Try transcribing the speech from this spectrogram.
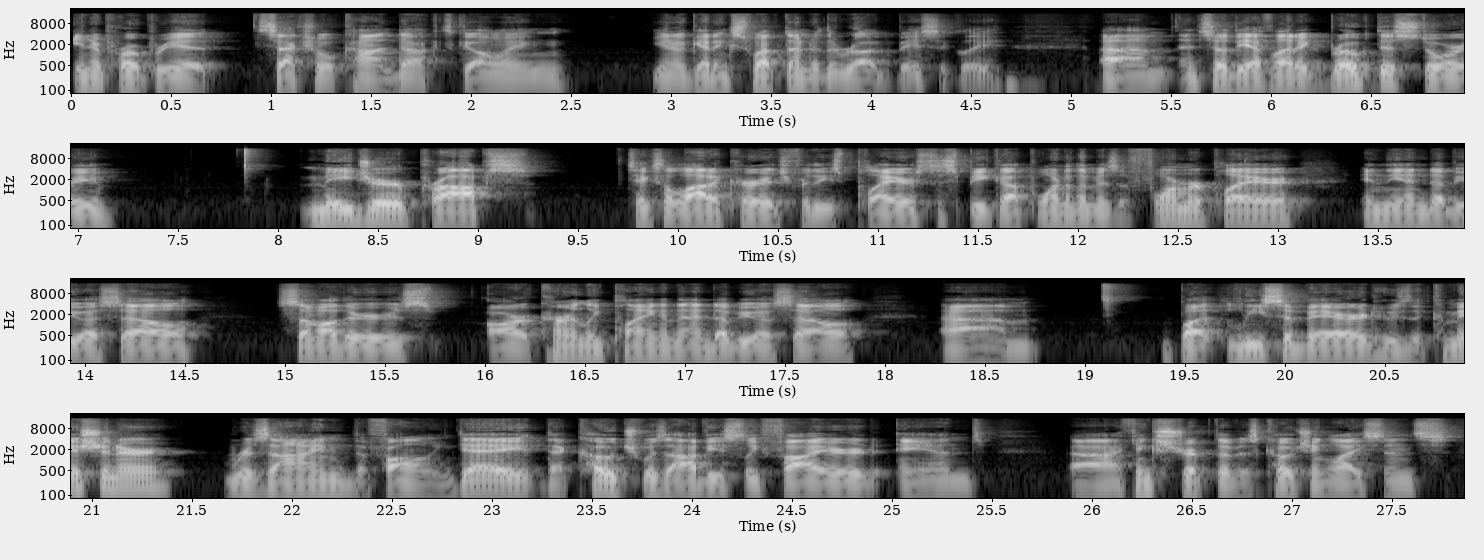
inappropriate sexual conduct going, you know, getting swept under the rug, basically. Um, and so the Athletic broke this story. Major props takes a lot of courage for these players to speak up. One of them is a former player in the NWSL. Some others are currently playing in the NWSL. Um, but Lisa Baird, who's the commissioner, resigned the following day. That coach was obviously fired and uh, I think stripped of his coaching license.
